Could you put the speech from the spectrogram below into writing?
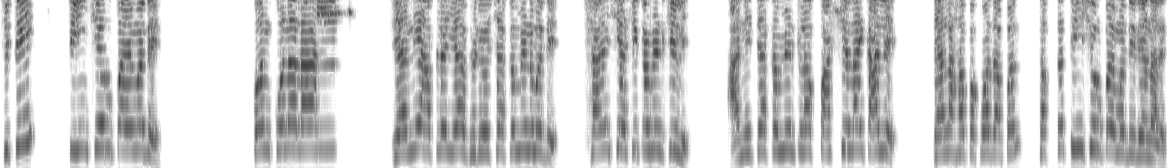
किती? तीनशे रुपयामध्ये. पण कोणाला? ज्यांनी आपल्या या व्हिडिओच्या कमेंटमध्ये छानशी अशी कमेंट केली आणि त्या कमेंटला पाचशे लाईक आले त्याला हा पकवाज आपण फक्त तीनशे रुपयामध्ये देणार आहे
